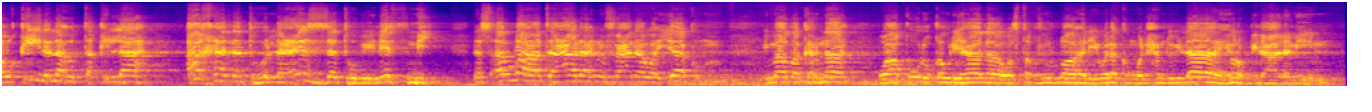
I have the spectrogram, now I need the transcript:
أو قيل له اتق الله أخذته العزة بالإثم نسأل الله تعالى أن ينفعنا وإياكم بما ذكرناه. وأقول قولي هذا واستغفر الله لي ولكم والحمد لله رب العالمين.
